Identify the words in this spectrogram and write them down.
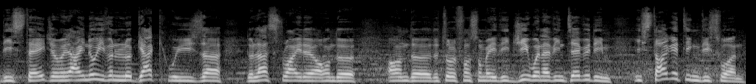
this stage? I mean, I know even Le Gac, who is uh, the last rider on the on the, the Tour de France from ADG, when I've interviewed him, he's targeting this one.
